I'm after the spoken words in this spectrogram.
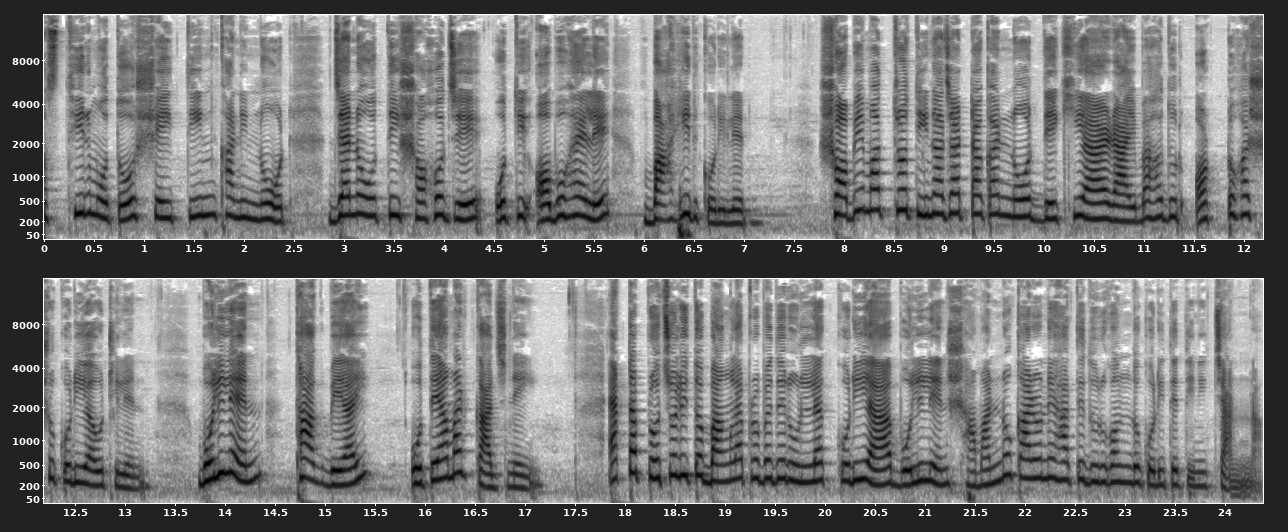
অস্থির মতো সেই তিনখানি নোট যেন অতি সহজে, অতি অবহেলে বাহির করিলেন। সবে মাত্র তিন হাজার টাকার নোট দেখিয়া রায়বাহাদুর অট্টহাস্য করিয়া উঠিলেন। বলিলেন, থাক বেয়াই ওতে আমার কাজ নেই। একটা প্রচলিত বাংলা প্রভেদের উল্লেখ করিয়া বলিলেন, সামান্য কারণে হাতে দুর্গন্ধ করিতে তিনি চান না।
